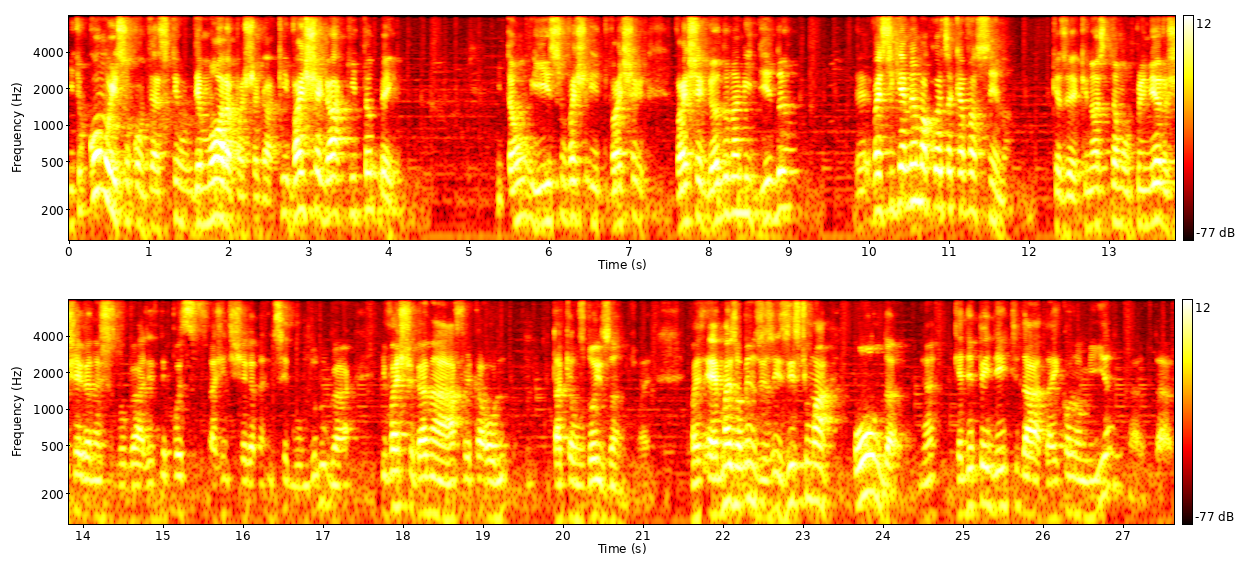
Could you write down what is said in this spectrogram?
Então, como isso acontece, tem, demora para chegar aqui, vai chegar aqui também. Então, e isso vai, vai, vai chegando na medida. É, vai seguir a mesma coisa que a vacina. Quer dizer, que nós estamos. Primeiro chega nesses lugares, depois a gente chega em segundo lugar, e vai chegar na África ou daqui a uns dois anos. Mas é mais ou menos isso. Existe uma onda né, que é dependente da, da economia da,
